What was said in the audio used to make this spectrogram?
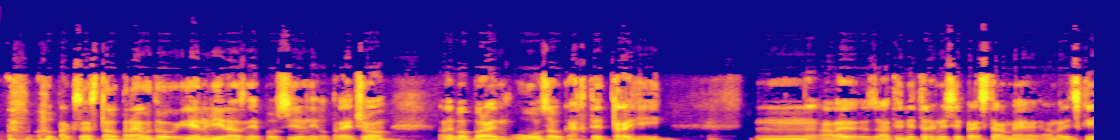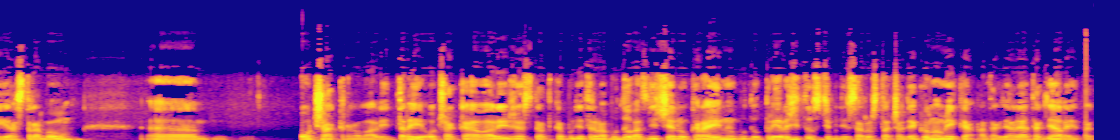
opak sa stal pravdou, jen výrazne posilnil. Prečo? Lebo poradím v úvodzovkách tie trhy, mm, ale za tými trhmi si predstavme amerických jastrabov, ehm, očakávali, trhy očakávali, že skladka bude treba budovať zničenú krajinu, budú príležitosti, bude sa roztačať ekonomika a tak ďalej a tak ďalej. Tak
